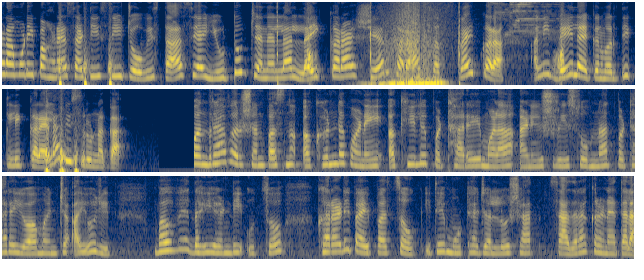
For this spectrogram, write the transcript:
घडामोडी पाहण्यासाठी सी चोवीस तास या यूट्यूब चॅनलला लाईक करा शेअर करा सबस्क्राईब करा आणि बेल आयकनवरती क्लिक करायला विसरू नका. पंधरा वर्षांपासून अखंडपणे अखिल पठारे मळा आणि श्री सोमनाथ पठारे युवा मंच आयोजित भव्य दहीहंडी उत्सव खराडी बायपास चौक इथे मोठ्या जल्लोषात साजरा करण्यात आला.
